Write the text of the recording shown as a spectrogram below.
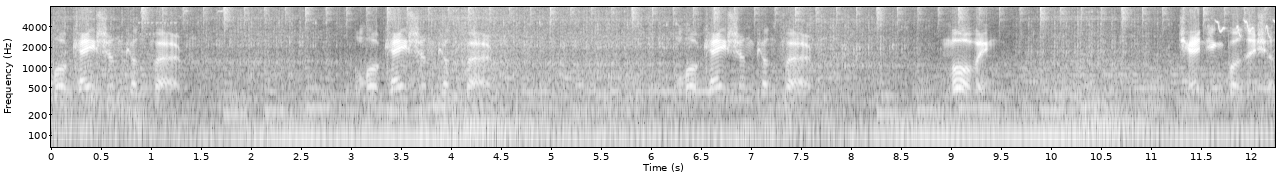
Location confirmed. Location confirmed. Location confirmed. Moving. Changing position.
